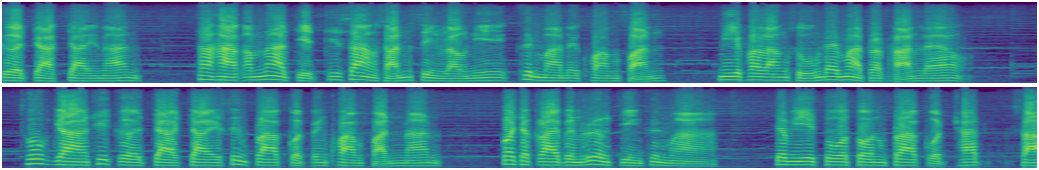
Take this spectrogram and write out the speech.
เกิดจากใจนั้น ถ้าหากอำนาจจิตที่สร้างสรรค์สิ่งเหล่านี้ขึ้นมาในความฝัน มีพลังสูงได้มาตรฐานแล้ว ทุกอย่างที่เกิดจากใจซึ่งปรากฏเป็นความฝันนั้น ก็จะกลายเป็นเรื่องจริงขึ้นมา จะมีตัวตนปรากฏชัด สา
